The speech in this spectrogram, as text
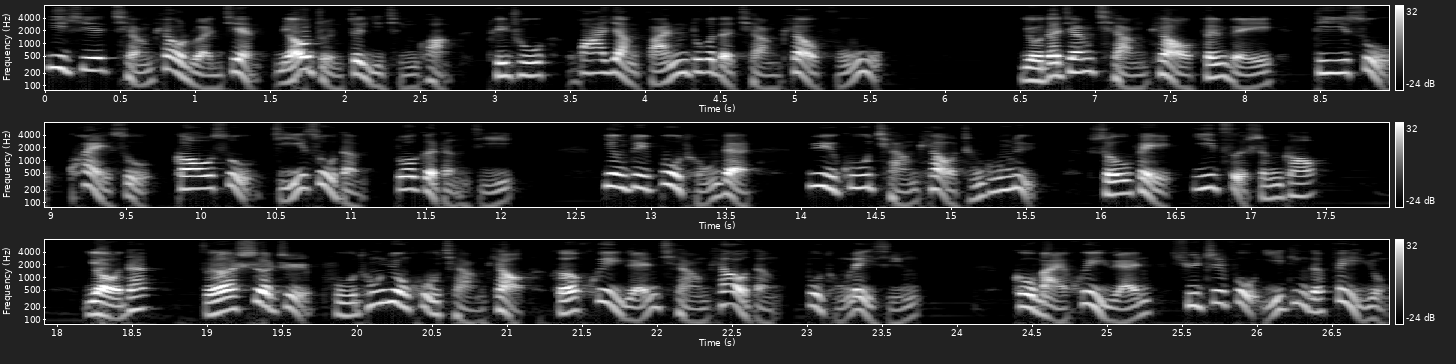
一些抢票软件瞄准这一情况，推出花样繁多的抢票服务。有的将抢票分为低速、快速、高速、极速等多个等级，应对不同的预估抢票成功率，收费依次升高。有的则设置普通用户抢票和会员抢票等不同类型，购买会员需支付一定的费用。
